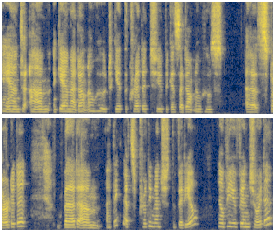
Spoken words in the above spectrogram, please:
And um, again, I don't know who to give the credit to because I don't know who's uh, started it. But um, I think that's pretty much the video. Hope you've enjoyed it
